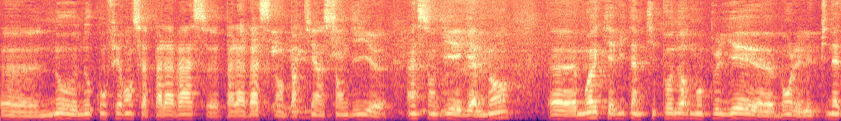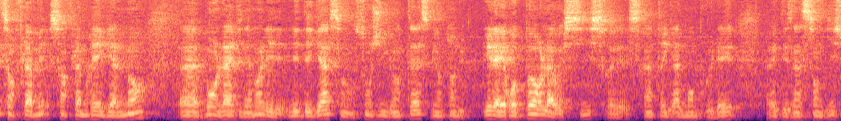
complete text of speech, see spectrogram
Euh, nos, conférences à Palavas, euh, Palavas en partie incendie, incendiée également. moi qui habite un petit peu au nord de Montpellier, bon, les, pinettes s'enflammeraient également. Euh, bon, là, évidemment, les, dégâts sont, gigantesques, bien entendu. Et l'aéroport, là aussi, serait, intégralement brûlé, avec des incendies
